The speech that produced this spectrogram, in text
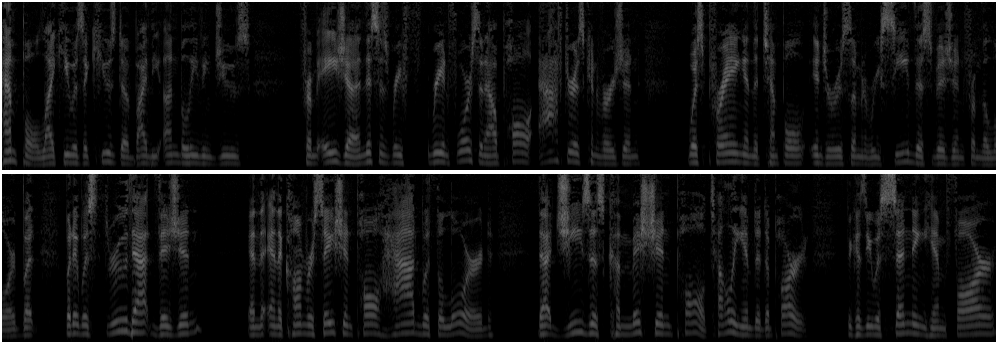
temple, like he was accused of by the unbelieving Jews from Asia. And this is re- reinforced in how Paul, after his conversion, was praying in the temple in Jerusalem and received this vision from the Lord. But, but it was through that vision and the, and the conversation Paul had with the Lord that Jesus commissioned Paul, telling him to depart because he was sending him far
